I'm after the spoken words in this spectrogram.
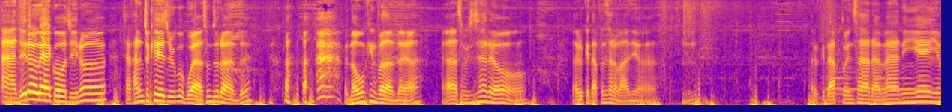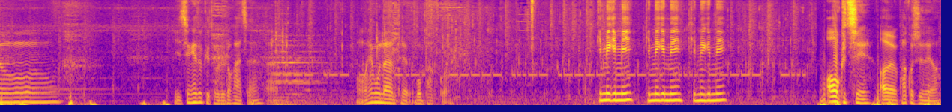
안 들어갈 거지롱. 자, 가는 척 해주고, 뭐야, 손절하는데? 너무 킹 받았나, 야? 야, 정신 차려. 나 그렇게 나쁜 사람 아니야. 응? 나 그렇게 나쁜 사람 아니에요. 2층 해독기 돌리러 가자. 어, 행운아한테 못 바꿔. gimme gimme gimme gimme gimme gimme 어 그치 어 바꿔주네요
